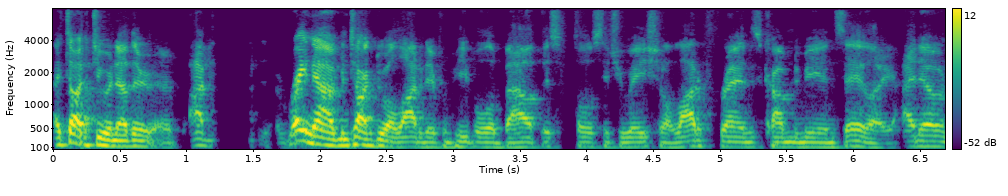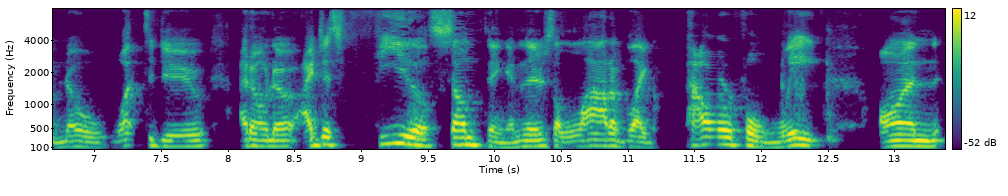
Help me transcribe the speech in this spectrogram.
I talked to another uh, right now I've been talking to a lot of different people about this whole situation. A lot of friends come to me and say like, I don't know what to do. I don't know. I just feel something. And there's a lot of like powerful weight on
